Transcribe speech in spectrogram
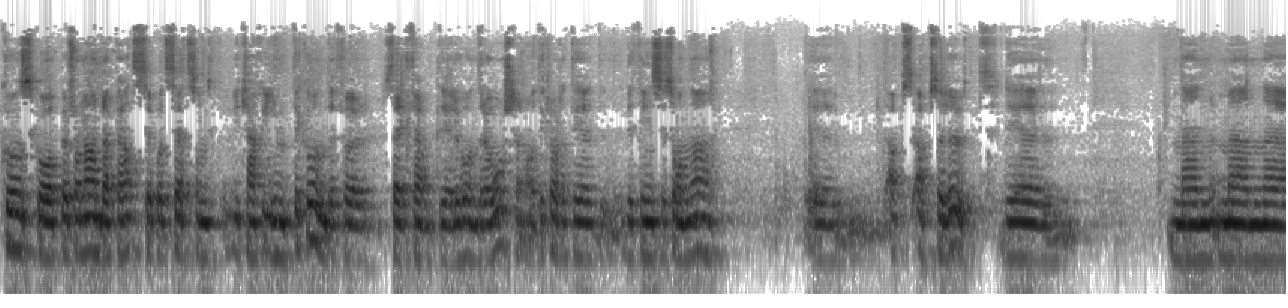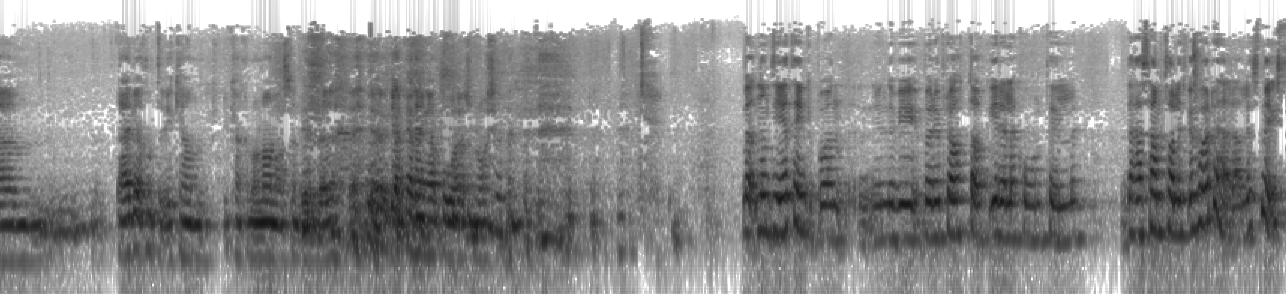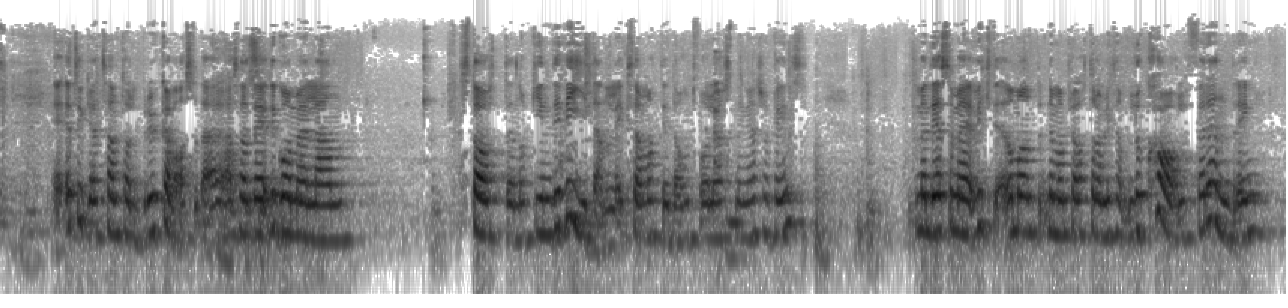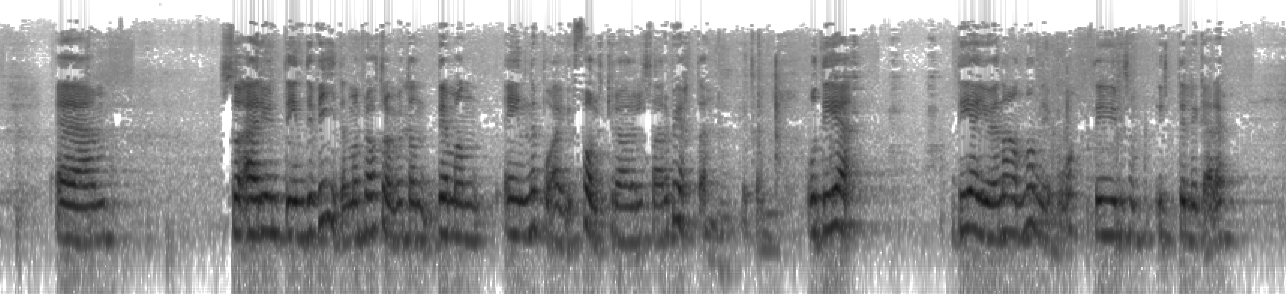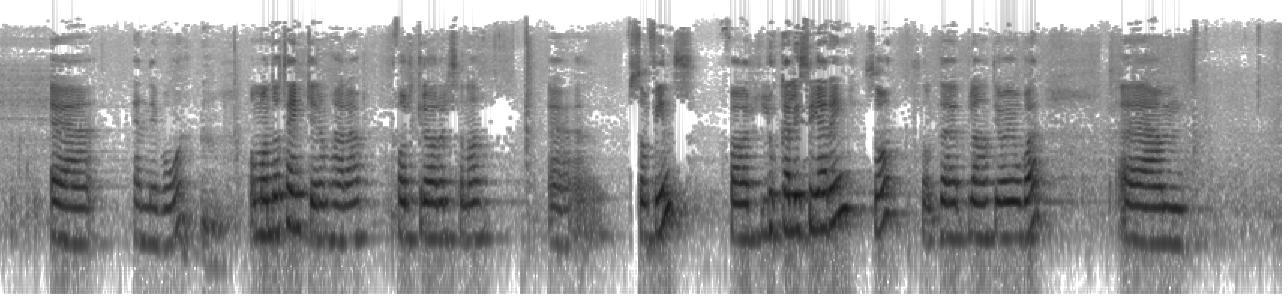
kunskaper från andra platser på ett sätt som vi kanske inte kunde för, säg 50 eller 100 år sedan. Och det är klart att det, det finns ju sådana eh, absolut. Det, men, men äh, jag vet inte, vi kan, det kanske någon annan som vill, jag kan hänga på här snart. Men någonting jag tänker på när vi börjar prata och i relation till det här samtalet vi hörde här alldeles nyss. Jag tycker att samtalet brukar vara sådär. Ja, alltså att det, det, går mellan staten och individen liksom. Att det är de två lösningar som finns. Men det som är viktigt, om man, när man pratar om liksom lokal förändring eh, Ehm, så är det ju inte individen man pratar om utan det man är inne på är ju folkrörelsearbete. Liksom. Och det, det är ju en annan nivå. Det är ju liksom ytterligare eh, en nivå. Om man då tänker de här folkrörelserna eh, som finns för lokalisering, så, så där bland annat jag jobbar. Eh,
